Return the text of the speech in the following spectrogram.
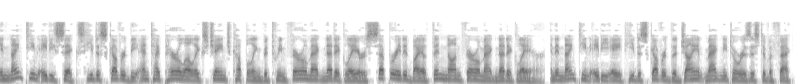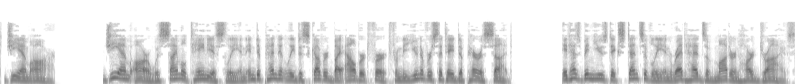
In 1986 he discovered the antiparallel exchange coupling between ferromagnetic layers separated by a thin non-ferromagnetic layer, and in 1988 he discovered the giant magnetoresistive effect GMR. GMR was simultaneously and independently discovered by Albert Fert from the Université de Paris Sud. It has been used extensively in read heads of modern hard drives.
